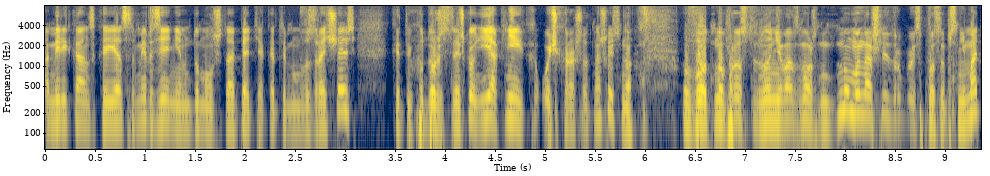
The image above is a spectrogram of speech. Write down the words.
американской. Я с омерзением думал, что опять я к этому возвращаюсь, к этой художественной школе. Я к ней очень хорошо отношусь, но вот, ну просто ну, невозможно. Ну, мы нашли другой способ снимать.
